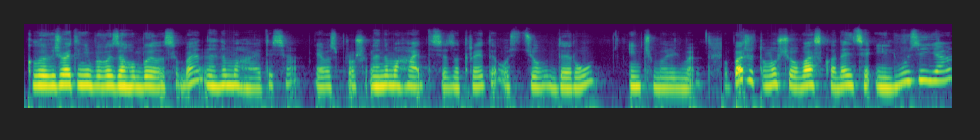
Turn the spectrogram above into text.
коли ви відчуваєте, ніби ви загубили себе, не намагайтеся, я вас прошу, не намагайтеся закрити ось цю диру іншими людьми. По-перше, тому що у вас складеться ілюзія,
